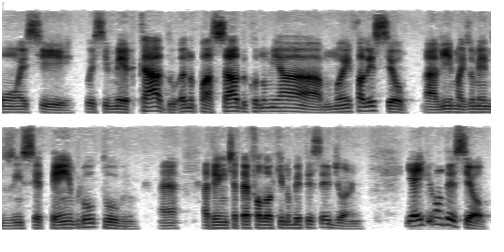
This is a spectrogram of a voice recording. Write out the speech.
com esse, com esse mercado ano passado, quando minha mãe faleceu, ali mais ou menos em setembro, outubro. Né? A gente até falou aqui no BTC Journey. E aí o que aconteceu?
